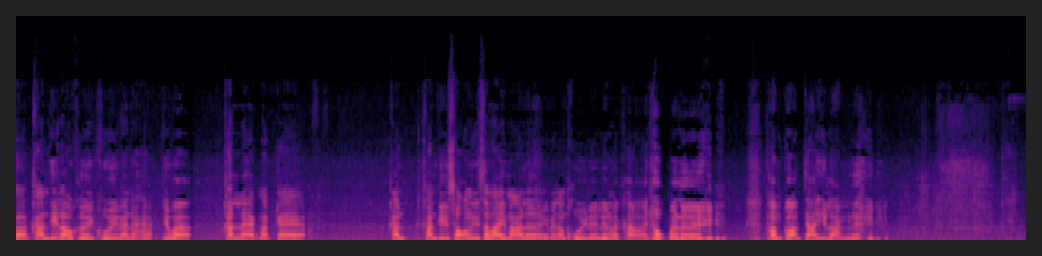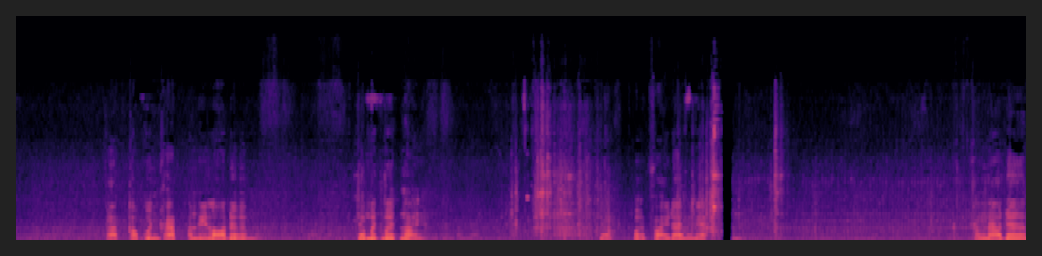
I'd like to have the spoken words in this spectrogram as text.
ก็คันที่เราเคยคุยกันนะฮะ ที่ว่าคันแรกมาแก้ คันคันที่สองนี่สไลด์มาเลย ไม่ต้องคุยเลยเรื่องราคา ยกมาเลย ทำก่อนจ่ายที่หลังเลย ครับขอบคุณครับ อันนี้ล้อเดิม จะมืดๆหน่อย เดี๋ยว เปิดไฟได้ไหมเนี่ย ข้างหน้าเดิม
